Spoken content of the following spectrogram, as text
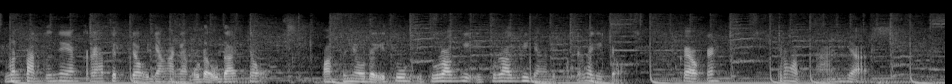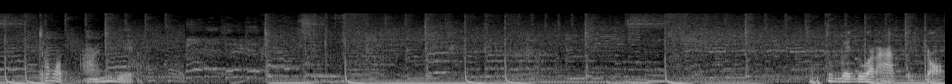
cuman pantunnya yang kreatif cok. Jangan yang udah-udah cok. Pantunnya udah itu itu lagi itu lagi. Jangan dipakai lagi cok. Oke oke. Trot anjas. Trot anjir. Satu b 200 cok.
